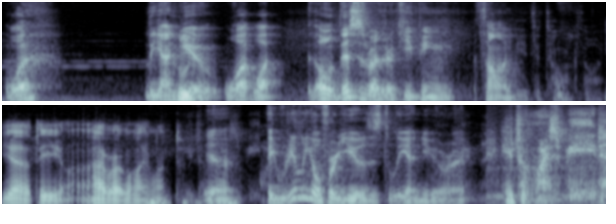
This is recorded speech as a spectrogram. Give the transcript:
What? Lian Who- Yu. What what? Oh, this is where they're keeping Thawne. Yeah, the Arrow Island. Yeah. They really overused Lian Yu, right? You took my speed.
